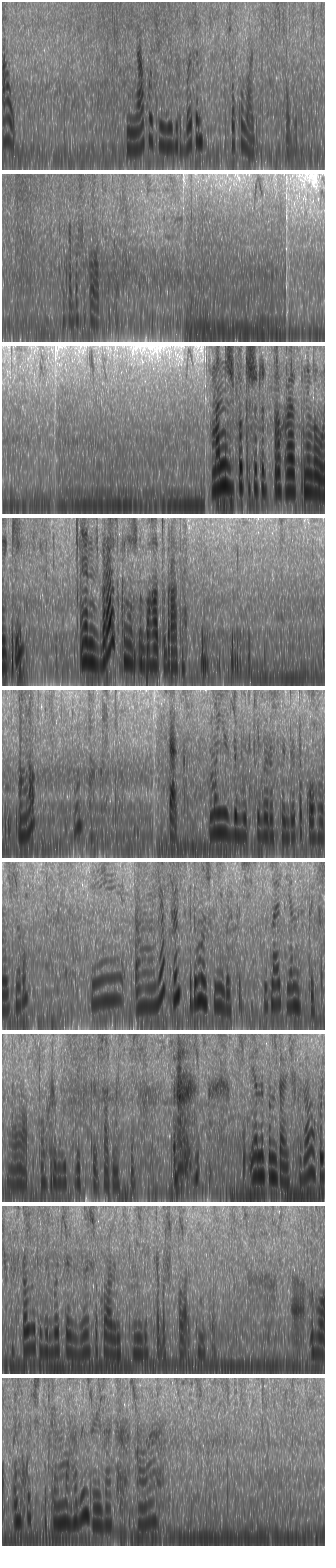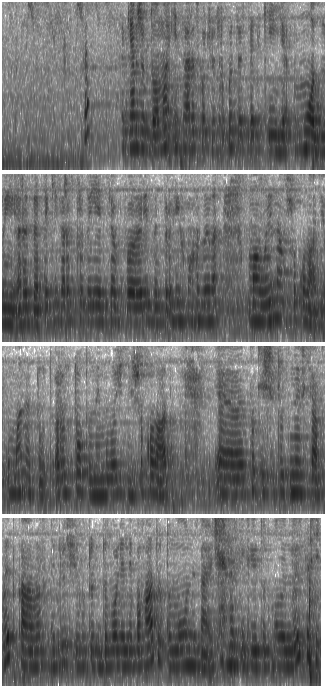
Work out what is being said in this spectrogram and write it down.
Ау. І я хочу її зробити в шоколаді. Спробувати. Треба шоколад купити. У мене ж поки що тут прогрес невеликий. Я не збираюсь, звісно, багато брати. Ну, ну так от. Так, мої здобутки виросли до такого розміру. І е, я, в принципі, думаю, що мені вистачить. Це, знаєте, я не з тих, що то грибуть від жадності. Я не пам'ятаю, що казала, хочу спробувати зробити з шоколадом, тільки мені десь треба шоколад знайти. Бо не хочеться прямо в магазин заїжджати, але. Так, я вже вдома і зараз хочу зробити ось цей такий модний рецепт, який зараз продається в різних дорогих магазинах. Малина в шоколаді. У мене тут розтоплений молочний шоколад. Е, поки що тут не вся плитка, але дивлюсь, його тут доволі небагато, тому не знаю, чи наскільки тут малин вистачить.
